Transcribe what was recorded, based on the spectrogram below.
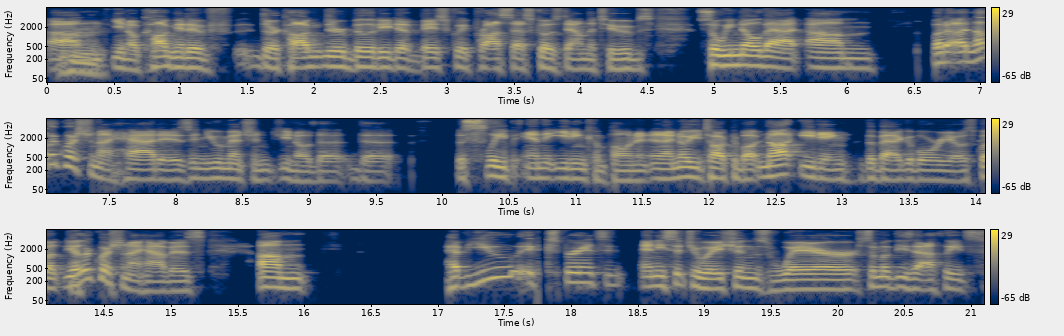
um mm. you know cognitive their cog their ability to basically process goes down the tubes so we know that um but another question i had is and you mentioned you know the the the sleep and the eating component and i know you talked about not eating the bag of oreos but the other question i have is um have you experienced any situations where some of these athletes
